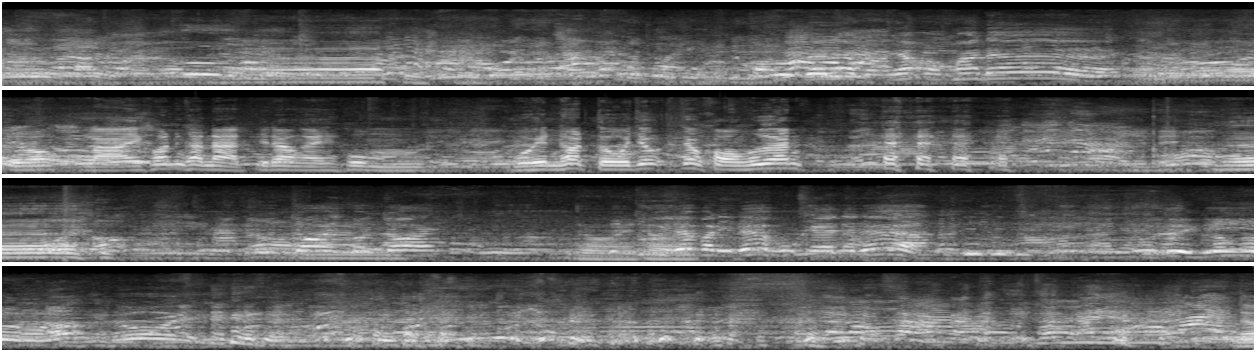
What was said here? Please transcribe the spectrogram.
ดูเรื่องยับออกมาเด้อเนาะหลายคนขนาดพี่น้องไงหุ่มบ่เห็นทอดตัวเจ้าเจ้าของเฮือนเออจอยตัวจอย โดยโดดูยเด้อบัดนี้เด้อผูกแขนเด้อดึกลงเพิ่มเนาะโดยโด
